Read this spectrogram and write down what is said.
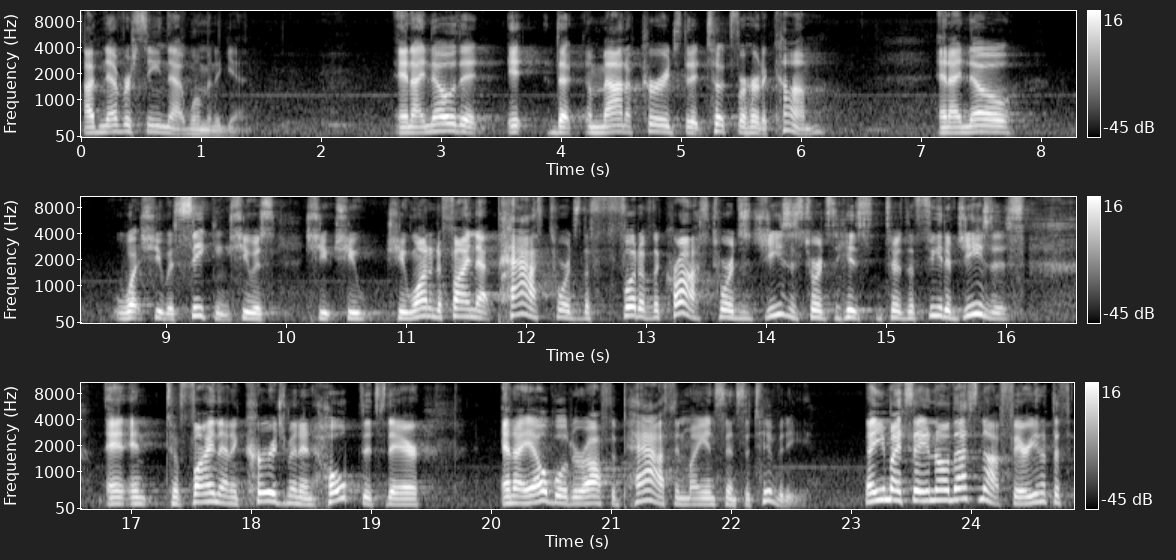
I've never seen that woman again. And I know that it, the amount of courage that it took for her to come, and I know what she was seeking. She, was, she, she, she wanted to find that path towards the foot of the cross, towards Jesus, towards, his, to the feet of Jesus, and, and to find that encouragement and hope that's there. And I elbowed her off the path in my insensitivity. Now you might say, no, that's not fair. You have to th-.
